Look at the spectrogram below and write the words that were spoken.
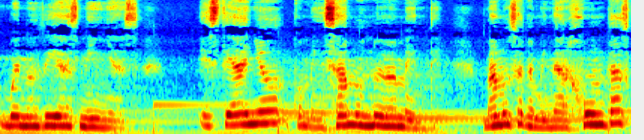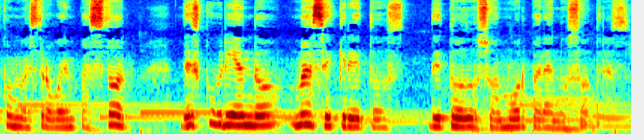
Buenos días niñas. Este año comenzamos nuevamente. Vamos a caminar juntas con nuestro buen pastor, descubriendo más secretos de todo su amor para nosotras.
